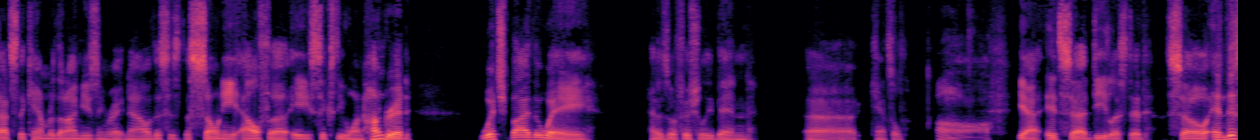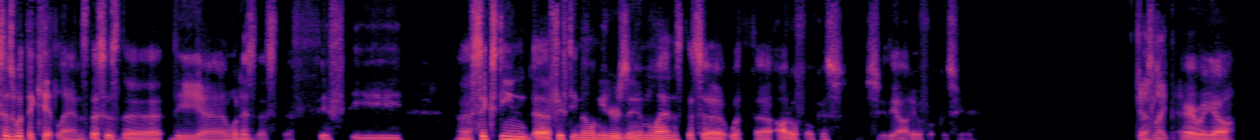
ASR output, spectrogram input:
that's the camera that i'm using right now. This is the sony alpha a6100 which by the way has officially been uh, canceled. Oh, yeah, it's uh, delisted. So, and this is with the kit lens. This is the the uh, what is this? The 50, uh, 16, uh, 50 millimeter zoom lens. That's a uh, with uh, autofocus. Let's see the autofocus here. Just like that. There we go.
